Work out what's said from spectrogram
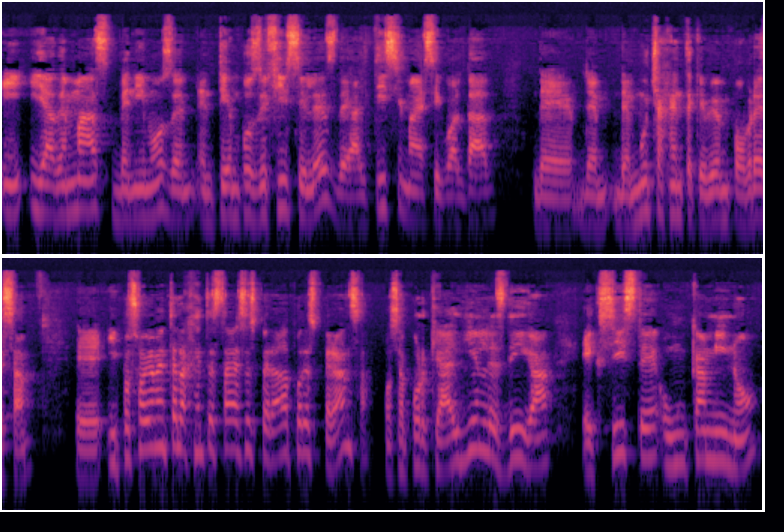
Y, además venimos en tiempos difíciles de altísima desigualdad, de, mucha gente que vive en pobreza. Eh, y pues obviamente la gente está desesperada por esperanza, o sea, porque alguien les diga, existe un camino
